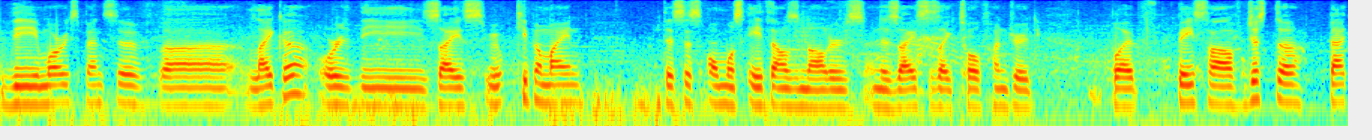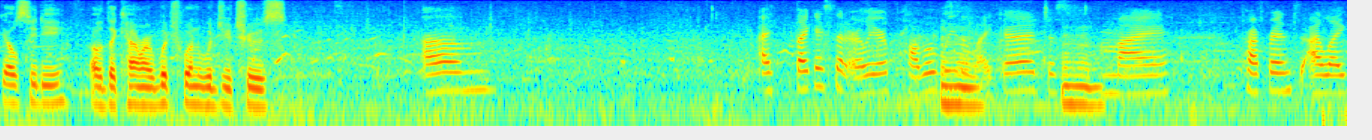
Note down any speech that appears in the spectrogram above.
the more expensive uh, Leica or the Zeiss. Keep in mind, this is almost eight thousand dollars, and the Zeiss is like twelve hundred. But based off just the back LCD of the camera, which one would you choose? Um, I like I said earlier, probably Mm-hmm. the Leica. Just my preference. I like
